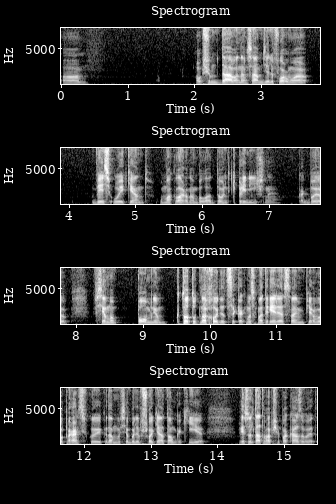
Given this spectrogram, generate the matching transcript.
В общем, да, на самом деле форма весь уикенд у Макларена была довольно-таки приличная. Как бы все мы помним, кто тут находится, как мы смотрели с вами первую практику, и когда мы все были в шоке о том, какие результаты вообще показывает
